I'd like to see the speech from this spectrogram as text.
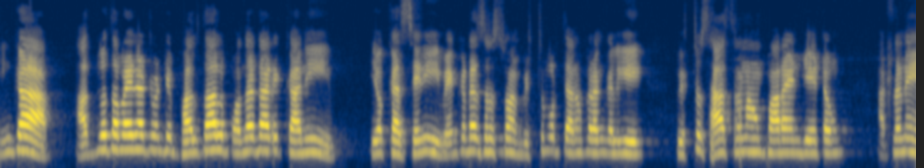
ఇంకా అద్భుతమైనటువంటి ఫలితాలు పొందడానికి కానీ ఈ యొక్క శని వెంకటేశ్వర స్వామి విష్ణుమూర్తి అనుగ్రహం కలిగి విష్ణు సహస్రనామం పారాయణ చేయటం అట్లనే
